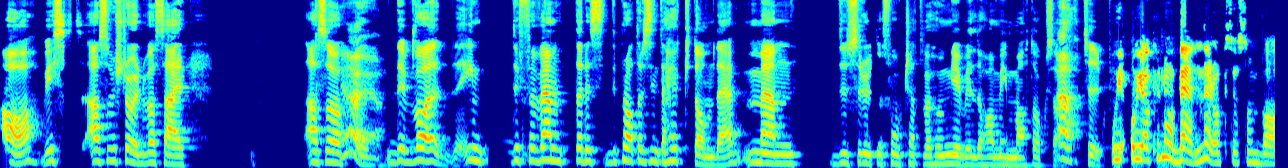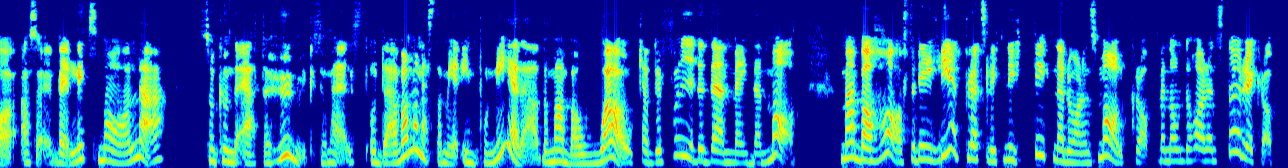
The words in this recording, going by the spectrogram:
Ja, visst, alltså förstår du, det var så här. Alltså, Ja, ja. det var inte, det förväntades, det pratades inte högt om det, men du ser ut att fortsätta vara hungrig, vill du ha min mat också? Ah. Typ. Och, och jag kunde ha vänner också som var alltså, väldigt smala som kunde äta hur mycket som helst och där var man nästan mer imponerad och man bara wow, kan du få i dig den mängden mat? Man bara ha, för det är helt plötsligt nyttigt när du har en smal kropp, men om du har en större kropp,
